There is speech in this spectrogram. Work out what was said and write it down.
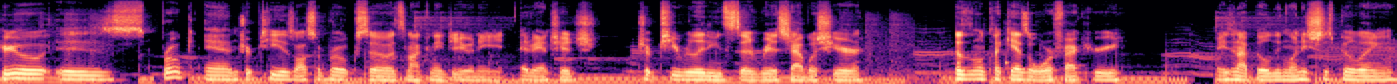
Creo is broke and Trip T is also broke, so it's not going to do any advantage. Trip T really needs to reestablish here. Doesn't look like he has a war factory. He's not building one, he's just building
